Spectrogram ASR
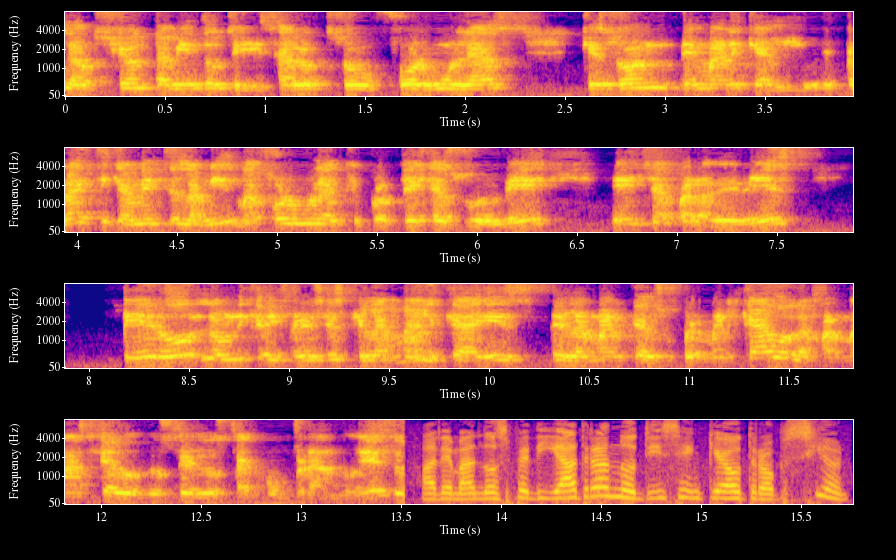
la opción también de utilizar lo que son fórmulas que son de marca libre. Prácticamente es la misma fórmula que protege a su bebé, hecha para bebés pero la única diferencia es que la marca es de la marca del supermercado, la farmacia donde usted lo está comprando. Eso. Además, los pediatras nos dicen que otra opción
